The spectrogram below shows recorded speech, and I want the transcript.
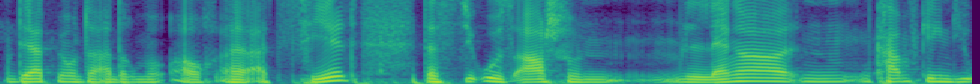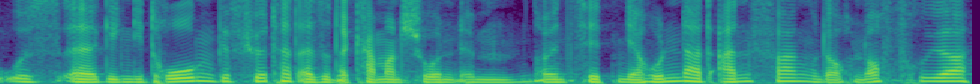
Und der hat mir unter anderem auch äh, erzählt, dass die USA schon länger einen Kampf gegen die, US, äh, gegen die Drogen geführt hat. Also da kann man schon im 19. Jahrhundert anfangen und auch noch früher.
